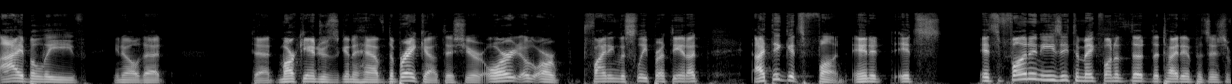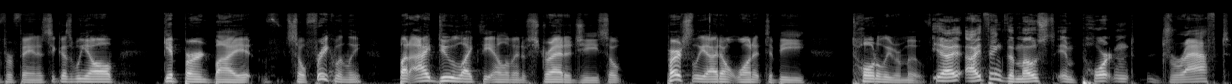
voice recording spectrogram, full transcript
I believe, you know, that that Mark Andrews is going to have the breakout this year, or or finding the sleeper at the end. I, I think it's fun, and it it's it's fun and easy to make fun of the the tight end position for fantasy because we all get burned by it so frequently. But I do like the element of strategy. So personally, I don't want it to be totally removed. Yeah, I, I think the most important draft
